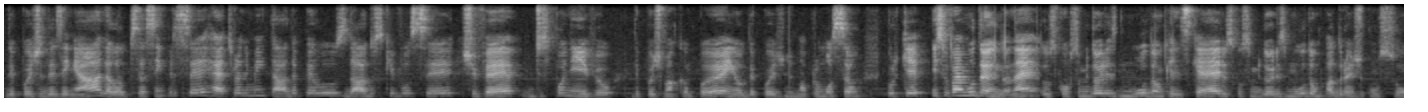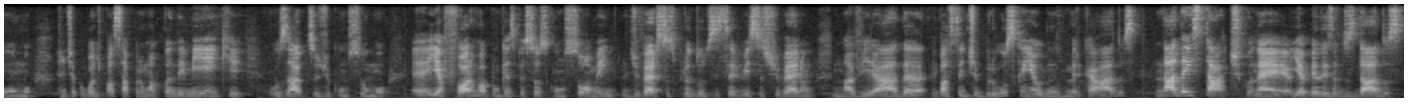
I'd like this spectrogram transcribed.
depois de desenhada, ela precisa sempre ser retroalimentada pelos dados que você tiver disponível depois de uma campanha ou depois de uma promoção, porque isso vai mudando, né? Os consumidores mudam o que eles querem, os consumidores mudam padrões de consumo. A gente acabou de passar por uma pandemia em que os hábitos de consumo é, e a forma com que as pessoas consomem diversos produtos e serviços tiveram uma virada bastante brusca em alguns mercados. Nada é estático, né? E a beleza dos dados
